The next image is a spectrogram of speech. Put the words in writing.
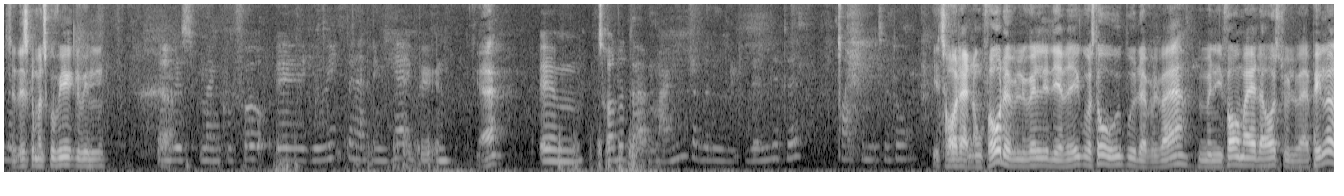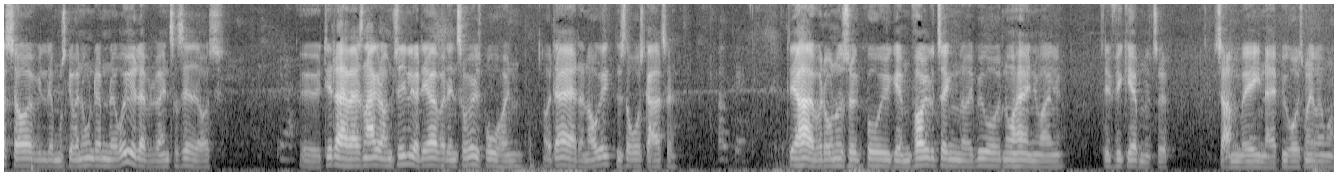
så det skal man sgu virkelig ville. Men hvis man kunne få øh, heroinbehandling her i byen, Ja. øhm, tror du, der er mange, der vil vælge det? Jeg tror, der er nogle få, der vil vælge det. Jeg ved ikke, hvor stor udbud der vil være. Men i form af, at der også vil være piller, så vil der måske være nogle af dem, der ryger, der vil være interesseret også. Ja. Øh, det, der har været snakket om tidligere, det har været intravenøs brug herinde. Og der er der nok ikke den store skar til. Okay. Det har været undersøgt både igennem Folketinget og i byrådet nu her i Vejle. Det fik jeg dem til, sammen med en af byrådsmedlemmer.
